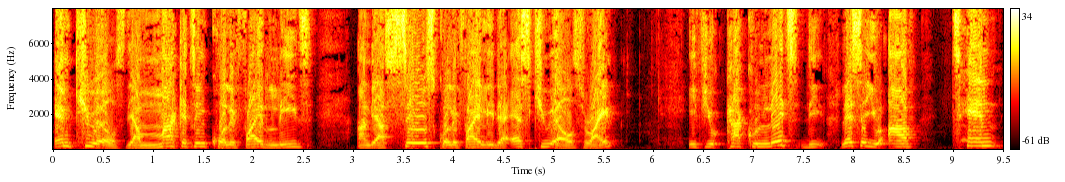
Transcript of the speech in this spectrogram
MQLs, they are marketing qualified leads, and they are sales qualified leads, they are SQLs, right? If you calculate the, let's say you have 10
